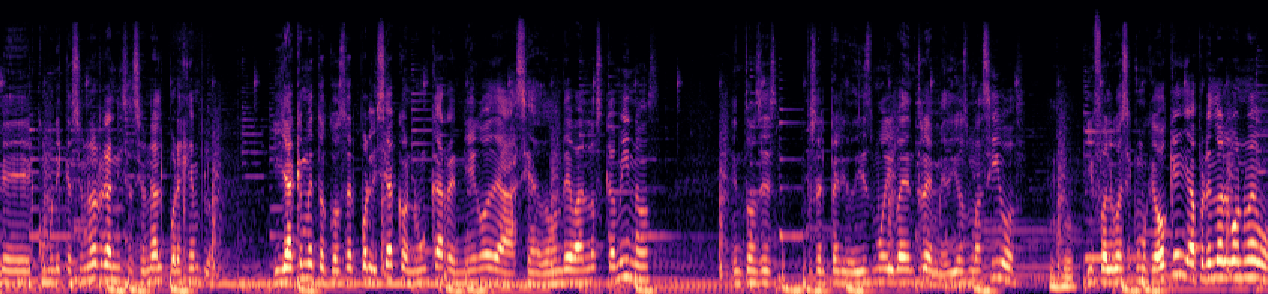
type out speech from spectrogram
eh, comunicación organizacional, por ejemplo. Y ya que me tocó ser policía, con nunca reniego de hacia dónde van los caminos. Entonces, pues el periodismo iba dentro de medios masivos. Y fue algo así como que, ok, aprendo algo nuevo.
